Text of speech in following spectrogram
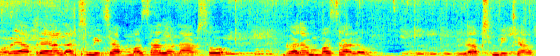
હવે આપણે લક્ષ્મી છાપ મસાલો નાખશો. ગરમ મસાલો. લક્ષ્મી છાપ.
